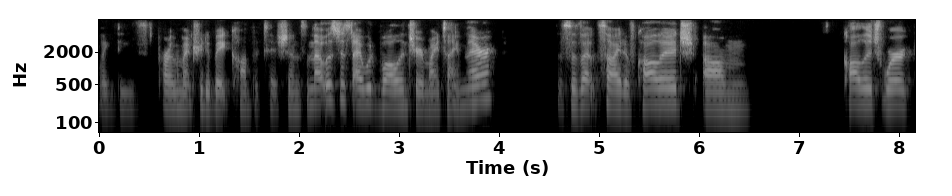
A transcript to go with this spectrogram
like these parliamentary debate competitions. And that was just, I would volunteer my time there. This is outside of college, um, college work.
